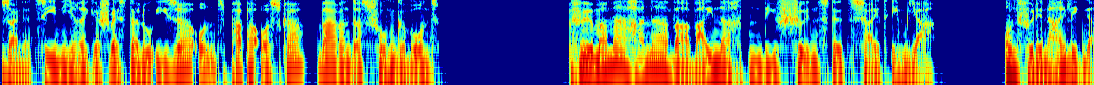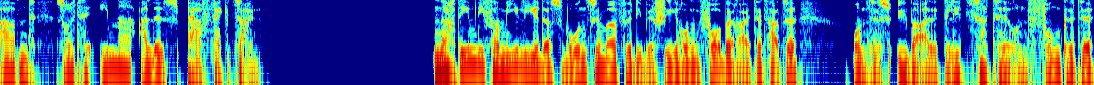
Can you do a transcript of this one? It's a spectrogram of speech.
seine zehnjährige Schwester Luisa und Papa Oskar waren das schon gewohnt. Für Mama Hanna war Weihnachten die schönste Zeit im Jahr. Und für den heiligen Abend sollte immer alles perfekt sein. Nachdem die Familie das Wohnzimmer für die Bescherung vorbereitet hatte und es überall glitzerte und funkelte,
